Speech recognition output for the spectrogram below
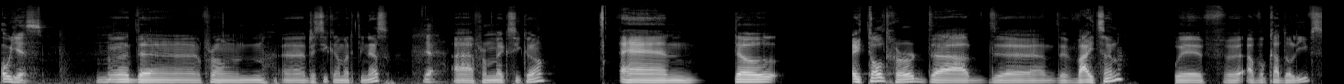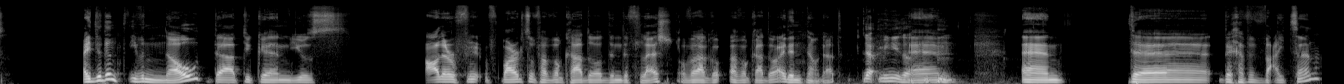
Oh yes mm. the from uh, jessica martinez yeah from mexico and though I told her that the the Weizen with uh, avocado leaves. I didn't even know that you can use other f- parts of avocado than the flesh of ag- avocado. I didn't know that. Yeah, me neither. And, mm-hmm. and the they have a Weizen,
